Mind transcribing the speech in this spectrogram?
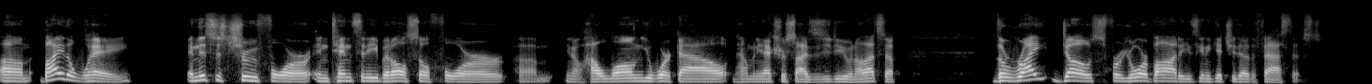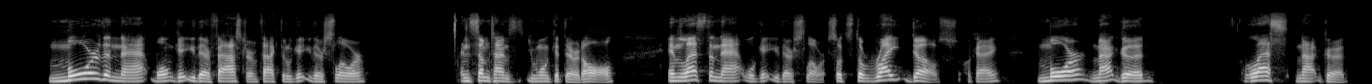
Um, by the way, and this is true for intensity, but also for um, you know how long you work out and how many exercises you do and all that stuff. The right dose for your body is going to get you there the fastest. More than that won't get you there faster. In fact, it'll get you there slower, and sometimes you won't get there at all. And less than that will get you there slower. So it's the right dose. Okay, more not good less not good.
